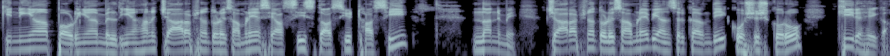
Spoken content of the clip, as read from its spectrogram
ਕਿੰਨੀਆਂ ਪੌੜੀਆਂ ਮਿਲਦੀਆਂ ਹਨ? ਚਾਰ ਆਪਸ਼ਨਾਂ ਤੁਹਾਡੇ ਸਾਹਮਣੇ ਹੈ 86 87 88 99 ਚਾਰ ਆਪਸ਼ਨਾਂ ਤੁਹਾਡੇ ਸਾਹਮਣੇ ਵੀ ਆਨਸਰ ਕਰਨ ਦੀ ਕੋਸ਼ਿਸ਼ ਕਰੋ, ਕੀ ਰਹੇਗਾ।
